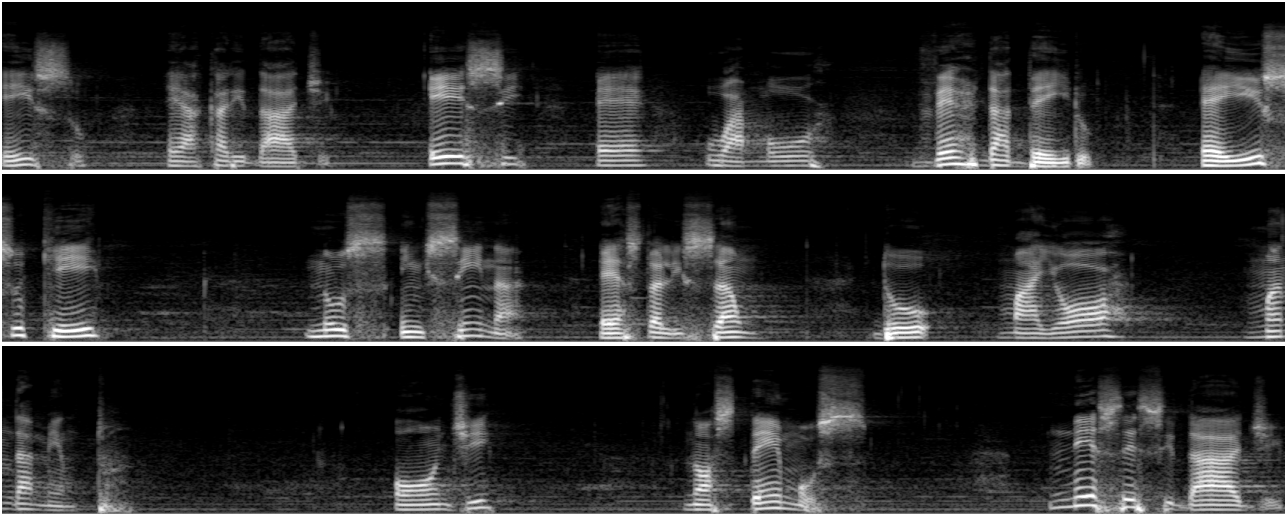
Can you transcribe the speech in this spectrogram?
Isso é a caridade. Esse é o amor verdadeiro. É isso que nos ensina esta lição do maior mandamento, onde nós temos necessidade,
